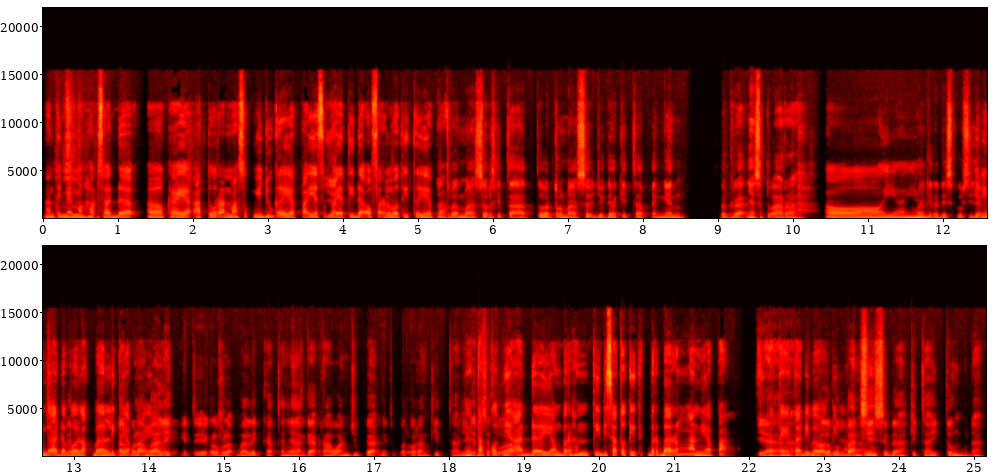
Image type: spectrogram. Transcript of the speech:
Nanti memang harus ada uh, kayak aturan masuknya juga ya Pak ya supaya ya. tidak overload itu ya Pak. Aturan masuk harus kita atur termasuk juga kita pengen bergeraknya satu arah. Oh iya iya. Kemarin kita diskusi Jadi nggak ada bolak-balik ya bolak Pak ya? gitu ya. Kalau bolak-balik katanya agak rawan juga gitu buat orang kita. Ya, Jadi takutnya ada yang berhenti di satu titik berbarengan ya Pak. Ya, Seperti yang tadi Bapak kalau bilang. Beban ya. sih sudah kita hitung udah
